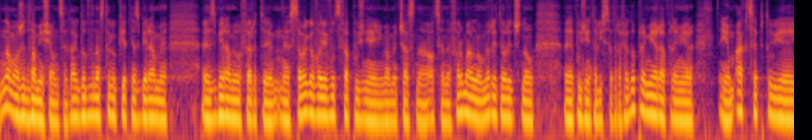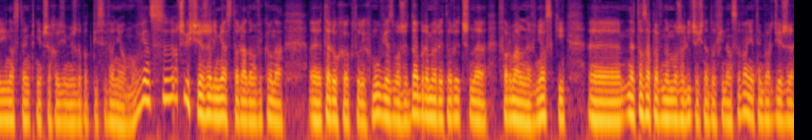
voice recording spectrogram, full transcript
no może dwa miesiące. Tak? Do 12 kwietnia zbieramy, zbieramy oferty z całego województwa, później mamy czas na ocenę formalną, merytoryczną, później ta lista trafia do premiera, premier ją akceptuje i następnie przechodzimy już do podpisywania umów. Więc y, oczywiście, jeżeli miasto radą wykona e, te ruchy, o których mówię, złoży dobre, merytoryczne, formalne wnioski, e, to zapewne może liczyć na dofinansowanie, tym bardziej, że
